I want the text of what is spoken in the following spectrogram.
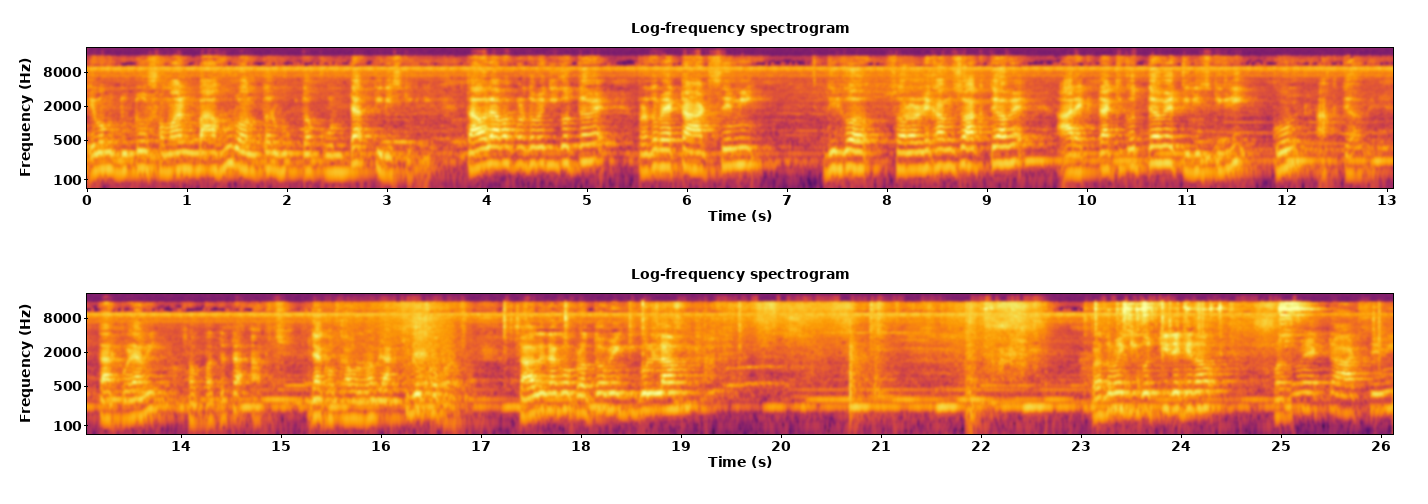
এবং দুটো সমান বাহুর অন্তর্ভুক্ত কোণটা তিরিশ ডিগ্রি। তাহলে আবার প্রথমে কি করতে হবে? প্রথমে একটা আট সেমি দীর্ঘ সরল রেখাংশ আঁকতে হবে আর একটা কি করতে হবে? তিরিশ ডিগ্রি কোণ আঁকতে হবে। তারপরে আমি সম্পাদ্যটা আঁকছি। দেখো কেমনভাবে আঁকছি, লক্ষ্য করো। তাহলে দেখো প্রথমে কি করলাম? প্রথমে কি করছি দেখে নাও। প্রথমে একটা আট সেমি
